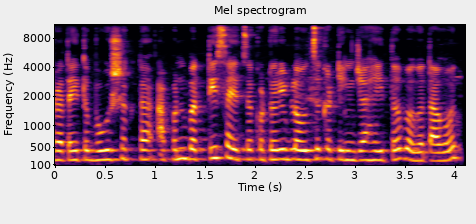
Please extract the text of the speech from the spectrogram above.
तर आता इथं बघू शकता आपण बत्तीस साईजचं कटोरी ब्लाऊजचं कटिंग जे आहे इथं बघत आहोत.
